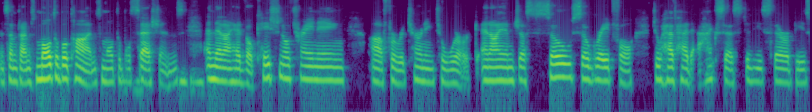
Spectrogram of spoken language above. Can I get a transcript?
and sometimes multiple times, multiple sessions. Mm-hmm. And then I had vocational training uh, for returning to work. And I am just so, so grateful to have had access to these therapies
